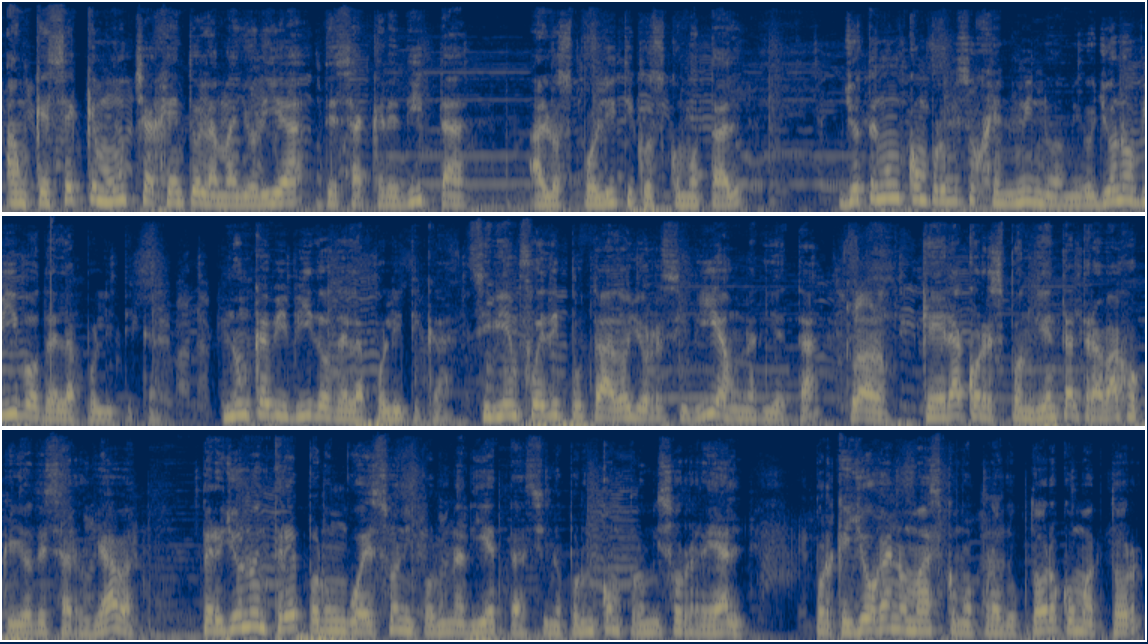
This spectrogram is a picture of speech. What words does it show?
aunque sé que mucha gente o la mayoría desacredita a los políticos como tal, yo tengo un compromiso genuino, amigo. Yo no vivo de la política. Nunca he vivido de la política. Si bien fue diputado, yo recibía una dieta Claro. que era correspondiente al trabajo que yo desarrollaba. Pero yo no entré por un hueso ni por una dieta, sino por un compromiso real. Porque yo gano más como productor o como actor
